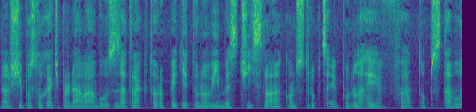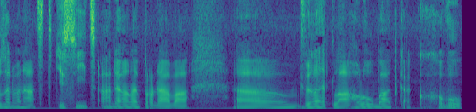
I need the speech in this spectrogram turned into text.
Další posluchač prodává vůz za traktor pětitunový bez čísla, konstrukce i podlahy v top stavu za 12 tisíc a dále prodává uh, vylétlá holoubátka k chovu.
